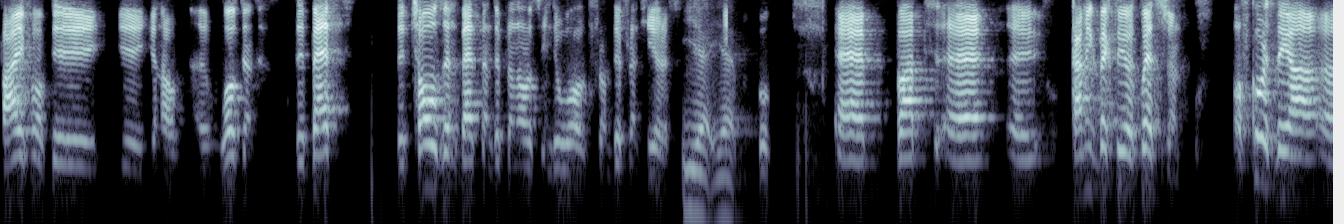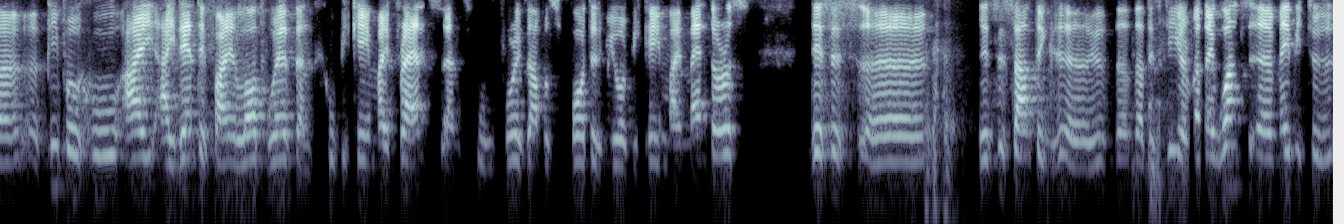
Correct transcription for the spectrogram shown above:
five of the you know world the best the chosen best entrepreneurs in the world from different years. Yeah, yeah. Uh, but uh, uh, coming back to your question, of course, there are uh, people who I identify a lot with and who became my friends and who, for example, supported me or became my mentors. This is uh, this is something uh, that is clear. But I want maybe to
